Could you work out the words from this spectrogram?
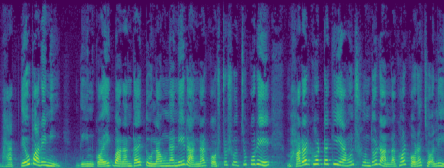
ভাবতেও পারেনি। দিন কয়েক বারান্দায় তোলা উনানে রান্নার কষ্ট সহ্য করে ভাড়ার ঘরটাকে এমন সুন্দর রান্নাঘর করা চলে?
